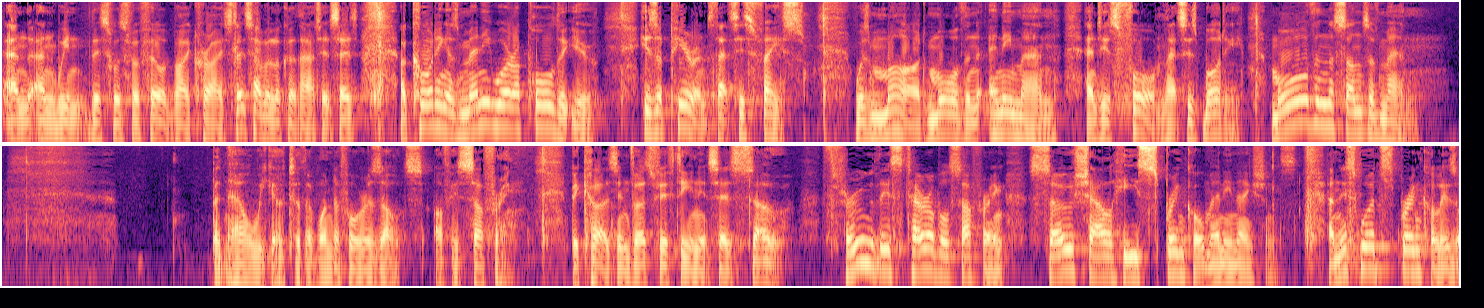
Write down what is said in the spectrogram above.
And, and we, this was fulfilled by Christ. Let's have a look at that. It says, According as many were appalled at you, his appearance, that's his face, was marred more than any man, and his form, that's his body, more than the sons of men. But now we go to the wonderful results of his suffering. Because in verse 15 it says, So, through this terrible suffering, so shall he sprinkle many nations. And this word sprinkle is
